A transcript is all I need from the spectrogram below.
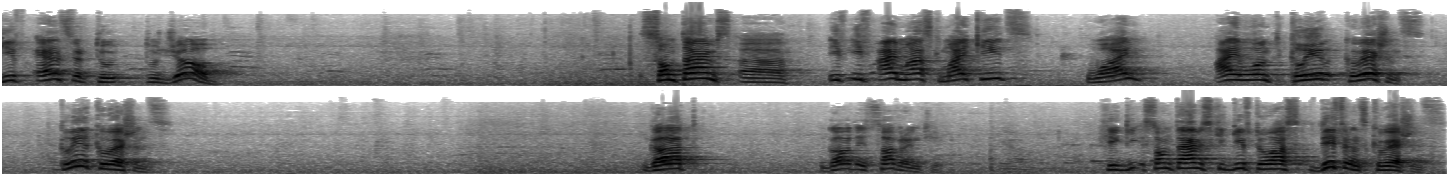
give answer to, to Job. Sometimes, uh, if, if I'm ask my kids why, I want clear questions. Clear questions. God God is sovereignty. He sometimes he give to us different questions.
